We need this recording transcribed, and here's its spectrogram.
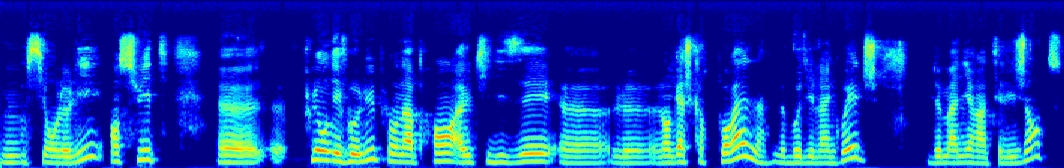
même si on le lit. Ensuite, euh, plus on évolue, plus on apprend à utiliser euh, le langage corporel, le body language, de manière intelligente.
